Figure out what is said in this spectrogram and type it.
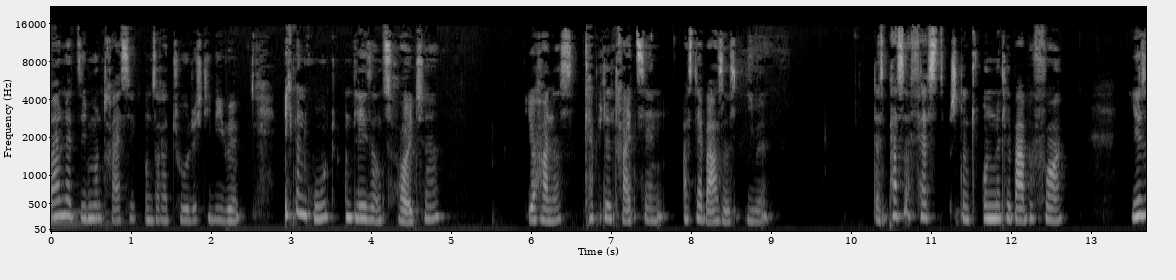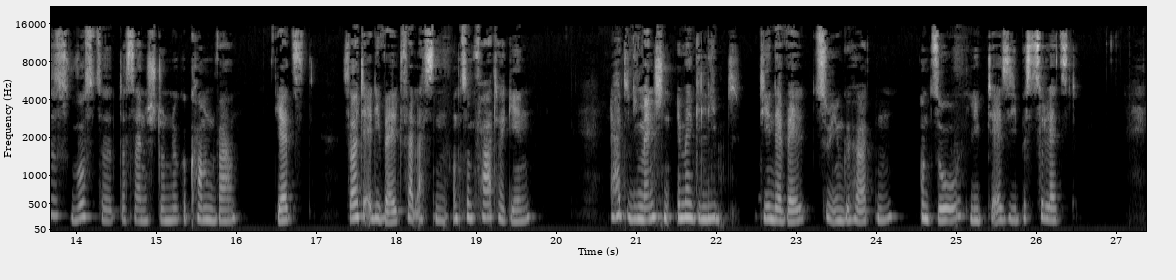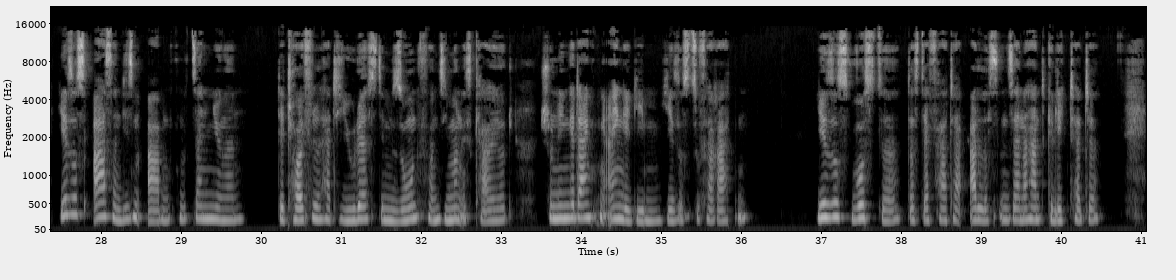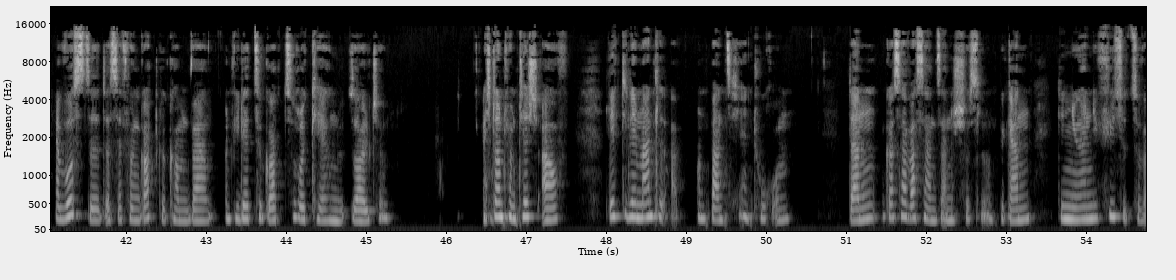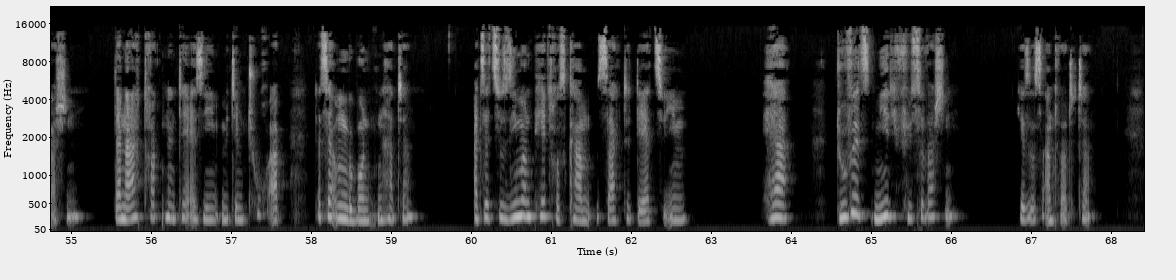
237 unserer Tour durch die Bibel. Ich bin Ruth und lese uns heute Johannes Kapitel 13 aus der Baselsbibel. Das Passafest stand unmittelbar bevor. Jesus wusste, dass seine Stunde gekommen war. Jetzt sollte er die Welt verlassen und zum Vater gehen. Er hatte die Menschen immer geliebt, die in der Welt zu ihm gehörten, und so liebte er sie bis zuletzt. Jesus aß an diesem Abend mit seinen Jüngern. Der Teufel hatte Judas, dem Sohn von Simon Iskariot, schon den Gedanken eingegeben, Jesus zu verraten. Jesus wusste, dass der Vater alles in seine Hand gelegt hatte. Er wusste, dass er von Gott gekommen war und wieder zu Gott zurückkehren sollte. Er stand vom Tisch auf, legte den Mantel ab und band sich ein Tuch um. Dann goss er Wasser in seine Schüssel und begann, den Jüngern die Füße zu waschen. Danach trocknete er sie mit dem Tuch ab, das er umgebunden hatte. Als er zu Simon Petrus kam, sagte der zu ihm, Herr, du willst mir die Füße waschen? Jesus antwortete,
